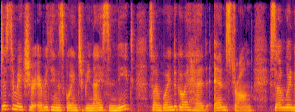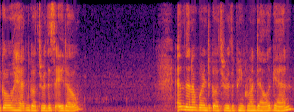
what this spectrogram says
just to make sure everything is going to be nice and neat. So I'm going to go ahead and strong. So I'm going to go ahead and go through this 8-0. and then I'm going to go through the pink rondelle again.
